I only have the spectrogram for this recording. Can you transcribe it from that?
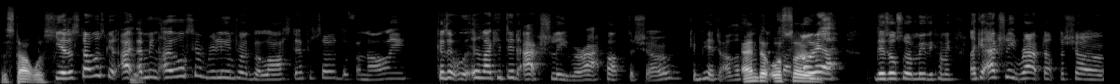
The start was Yeah, the start was good. I, I mean, I also really enjoyed the last episode, the finale, because it, like it did actually wrap up the show compared to other. And things. it It's like, oh, also- oh yeah, there's also a movie coming. Like it actually wrapped up the show,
